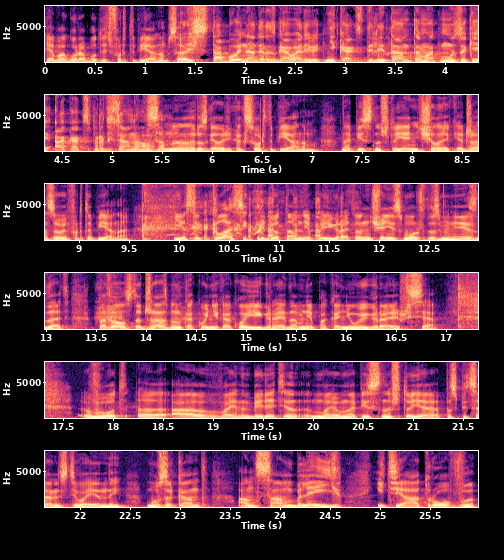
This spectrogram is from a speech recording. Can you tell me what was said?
Я могу работать фортепианом, То Саш. есть с тобой надо разговаривать не как с дилетантом от музыки, а как с профессионалом. Со мной надо разговаривать как с фортепианом. Написано, что я не человек, я джазовое фортепиано. Если классик придет на мне поиграть, он ничего не сможет из меня издать. Пожалуйста, джазмен какой-никакой, играй на мне, пока не уиграешься. Вот. Э, А в военном билете моем написано, что я по специальности военный музыкант ансамблей и театров.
